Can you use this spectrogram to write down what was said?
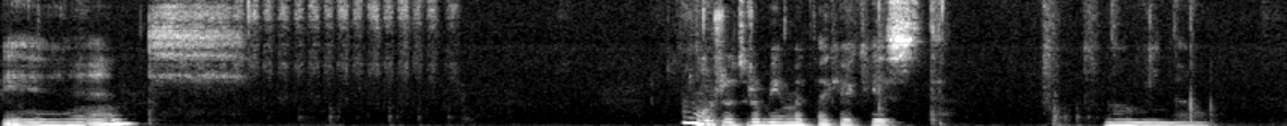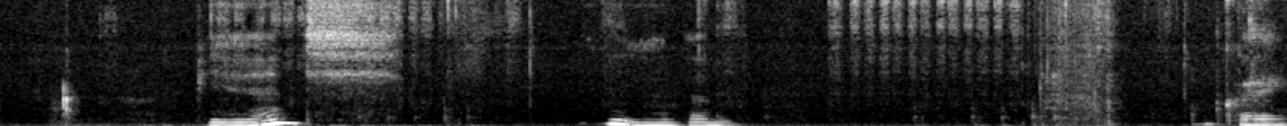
Pięć. Może zrobimy tak, jak jest nominał. Pięć. I jeden. Okej.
